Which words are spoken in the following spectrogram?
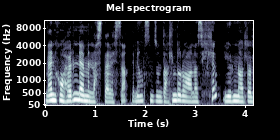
Мань хүн 28 настай байсан. 1974 оноос эхлэн ер нь бол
